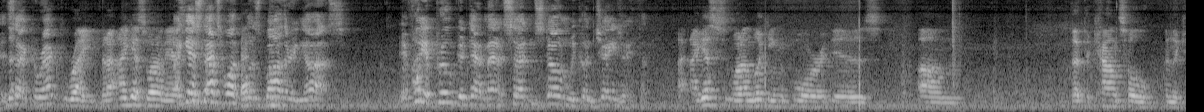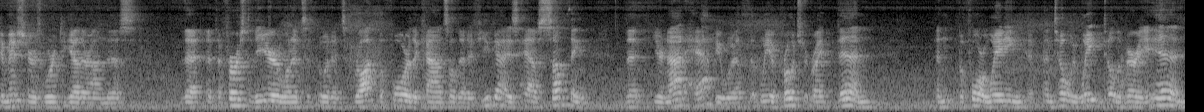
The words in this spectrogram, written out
Is that correct? Right, but I I guess what I'm asking. I guess that's what was bothering us. If we approved it that minute set in stone, we couldn't change anything. I, I guess what I'm looking for is, um, that the council and the commissioners work together on this. That at the first of the year, when it's, when it's brought before the council, that if you guys have something that you're not happy with, that we approach it right then, and before waiting until we wait until the very end,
